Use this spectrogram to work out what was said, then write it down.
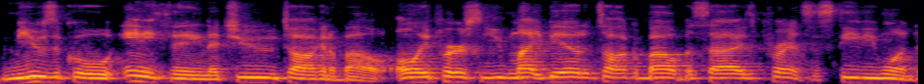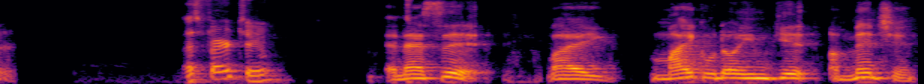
musical anything that you talking about. Only person you might be able to talk about besides Prince is Stevie Wonder. That's fair too. And that's it. Like Michael don't even get a mention.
